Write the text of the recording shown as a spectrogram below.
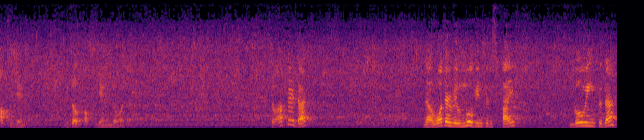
oxygen dissolved oxygen in the water. So after that the water will move into this pipe going to the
